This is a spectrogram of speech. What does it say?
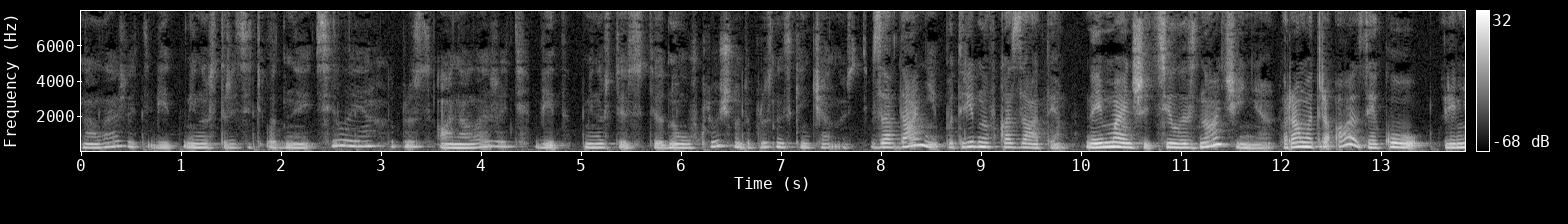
належить від мінус 31 цілої до плюс А належить від мінус 31 включно до плюс нескінченності. В завданні потрібно вказати найменше ціле значення параметра А, з якого рівня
